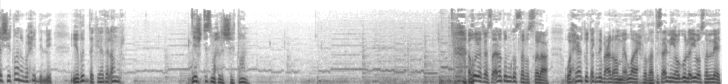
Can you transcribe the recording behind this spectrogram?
الشيطان الوحيد اللي يضدك في هذا الأمر. ليش تسمح للشيطان؟ أخوي فيصل أنا كنت مقصر في الصلاة وأحيانا كنت أكذب على أمي الله يحفظها تسألني وأقول لها أيوه صليت.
